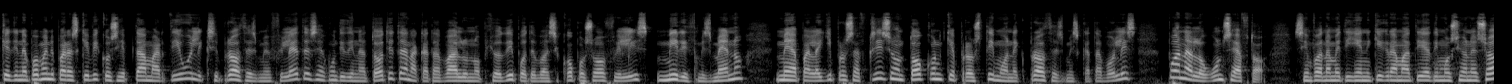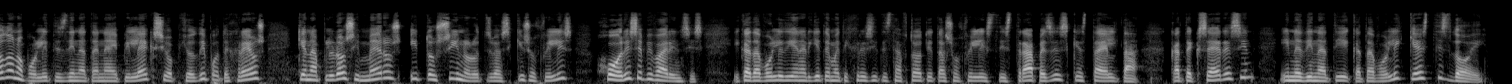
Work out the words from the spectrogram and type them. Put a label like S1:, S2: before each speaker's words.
S1: Και την επόμενη Παρασκευή 27 Μαρτίου, οι ληξιπρόθεσμοι οφειλέτες έχουν τη δυνατότητα να καταβάλουν οποιοδήποτε βασικό ποσό οφειλής μη ρυθμισμένο, με απαλλαγή προς αυξήσεων τόκων και προστήμων εκπρόθεσμης καταβολής που αναλογούν σε αυτό. Σύμφωνα με τη Γενική Γραμματεία Δημοσίων Εσόδων, ο πολίτης δύναται να επιλέξει οποιοδήποτε χρέος και να πληρώσει μέρος ή το σύνολο της βασικής οφειλής χωρίς επιβαρύνσεις. Η καταβολή διενεργείται με τη χρήση της ταυτότητας οφειλής στις τράπεζες και στα ΕΛΤΑ. Κατ' εξαίρεση, είναι δυνατή η καταβολή και στις ΔΟΗ.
